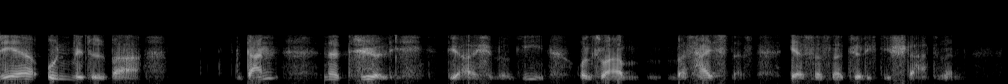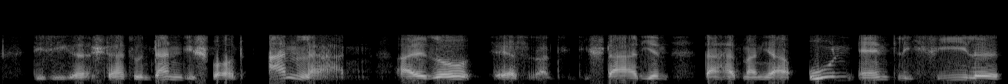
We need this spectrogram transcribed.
sehr unmittelbar. Dann natürlich die Archäologie. Und zwar, was heißt das? Erstens natürlich die Statuen, die Siegerstatuen, dann die Anlagen. Also erst die Stadien, da hat man ja unendlich viele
